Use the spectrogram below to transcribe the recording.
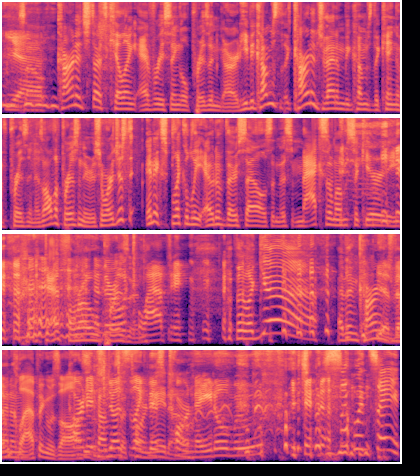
Yeah. So Carnage starts killing every single prison guard. He becomes the Carnage Venom becomes the king of prison as all the prisoners who are just inexplicably out of their cells in this maximum security death row and they're all prison. clapping. They're like, yeah, and then Yeah, Carnage them Venom. clapping was awesome. Carnage becomes does a like this tornado. tornado move. so insane.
